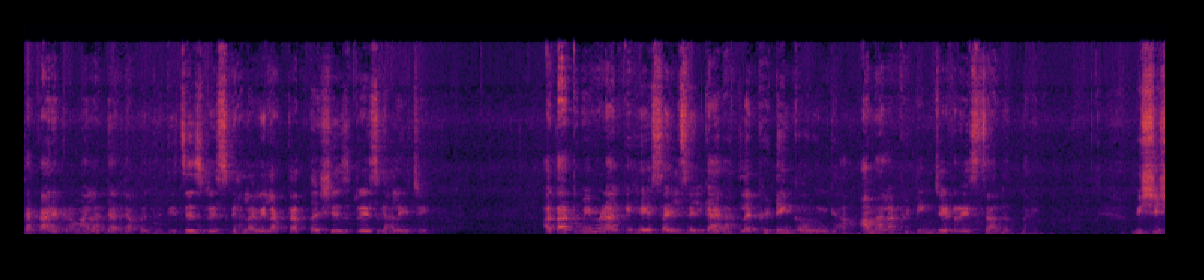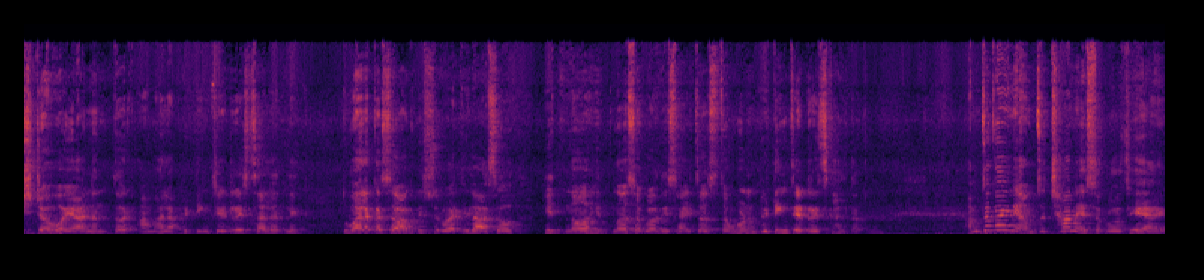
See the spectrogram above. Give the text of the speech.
त्या कार्यक्रमाला त्या त्या पद्धतीचेच ड्रेस घालावे लागतात तसेच ड्रेस घालायचे. आता तुम्ही म्हणाल की हे सैल सैल काय घातलं आहे फिटिंग करून घ्या. आम्हाला फिटिंगचे ड्रेस चालत नाही विशिष्ट वयानंतर आम्हाला फिटिंगचे ड्रेस चालत नाहीत. तुम्हाला कसं अगदी सुरुवातीला असं हितनं हितनं सगळं दिसायचं असतं म्हणून फिटिंगचे ड्रेस घालतात तुम्ही आमचं काही नाही. आमचं छान आहे सगळंच. हे आहे.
